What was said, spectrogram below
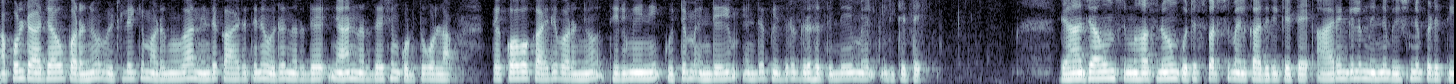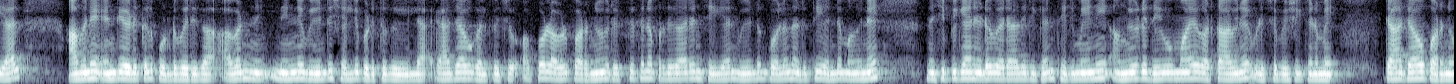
അപ്പോൾ രാജാവ് പറഞ്ഞു, വീട്ടിലേക്ക് മടങ്ങുക. നിന്റെ കാര്യത്തിന് ഒരു നിർദ്ദേ ഞാൻ നിർദ്ദേശം കൊടുത്തുകൊള്ളാം. തെക്കോവക്കാരി പറഞ്ഞു, തിരുമേനി, കുറ്റം എന്റെയും എന്റെ പിതൃഗ്രഹത്തിന്റെയും മേൽ ഇരിക്കട്ടെ. രാജാവും സിംഹാസനവും കുറ്റസ്പർശമേൽക്കാതിരിക്കട്ടെ. ആരെങ്കിലും നിന്നെ ഭീഷണിപ്പെടുത്തിയാൽ അവനെ എന്റെ അടുക്കൽ കൊണ്ടുവരിക. അവൻ നിന്നെ വീണ്ടും ശല്യപ്പെടുത്തുകയില്ല. രാജാവ് കൽപ്പിച്ചു അപ്പോൾ അവൾ പറഞ്ഞു, രക്തത്തിന് പ്രതികാരം ചെയ്യാൻ വീണ്ടും കൊല നടത്തി എന്റെ മകനെ നശിപ്പിക്കാൻ ഇടവരാതിരിക്കാൻ തിരുമേനി അങ്ങയുടെ ദൈവമായ കർത്താവിനെ വിളിച്ചപേക്ഷിക്കണമേ. രാജാവ് പറഞ്ഞു,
